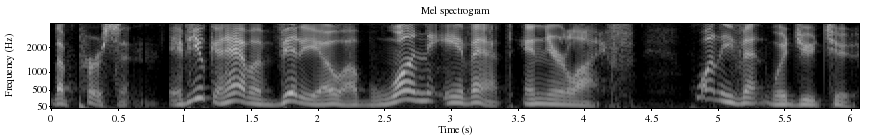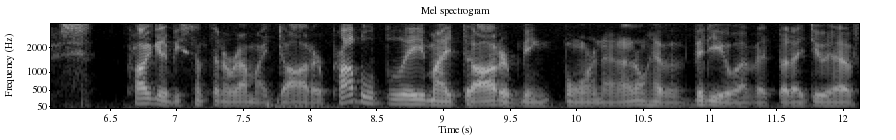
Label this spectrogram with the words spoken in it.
the person. If you could have a video of one event in your life, what event would you choose? Probably going to be something around my daughter. Probably my daughter being born, and I don't have a video of it, but I do have.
